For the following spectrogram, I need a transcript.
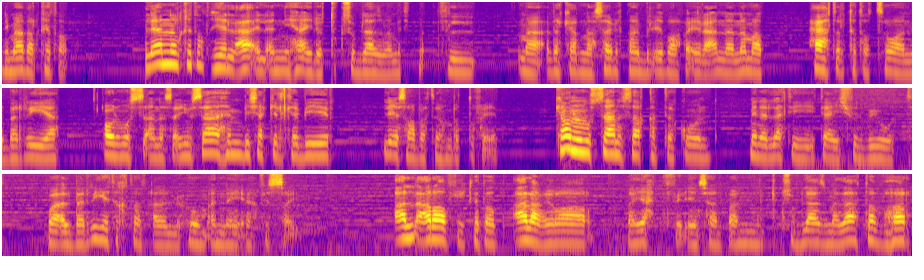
لماذا القطط؟ لأن القطط هي العائل النهائي للتوكسوبلازما مثل ما ذكرنا سابقا بالإضافة إلى أن نمط حياة القطط سواء البرية أو المستأنسة يساهم بشكل كبير لإصابتهم بالطفيل. كون المستأنسة قد تكون من التي تعيش في البيوت والبرية تختلط على اللحوم النيئة في الصيد. الأعراض في القطط على غرار ما يحدث في الإنسان فإن التوكسوبلازما لا تظهر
